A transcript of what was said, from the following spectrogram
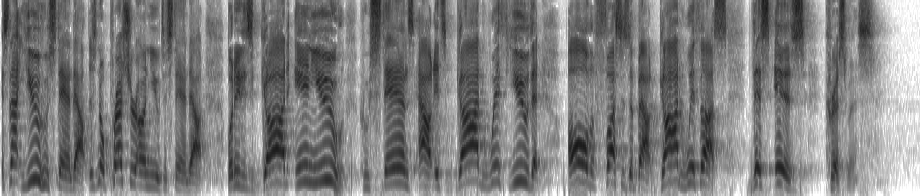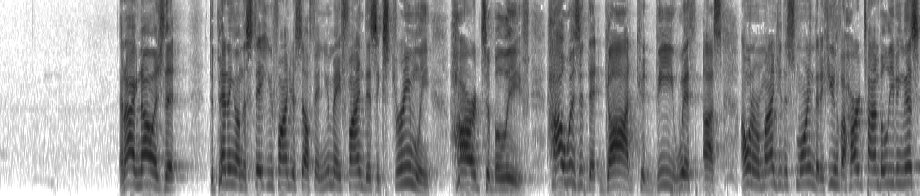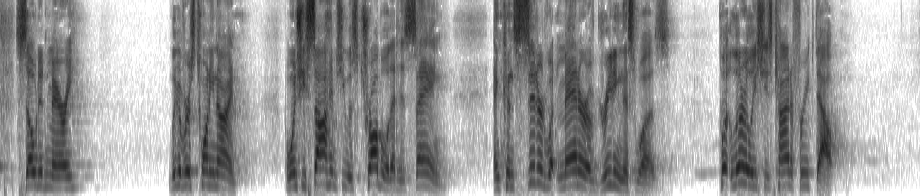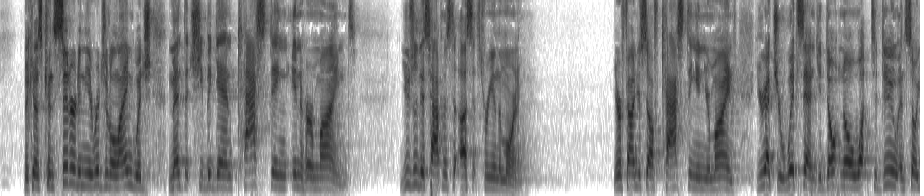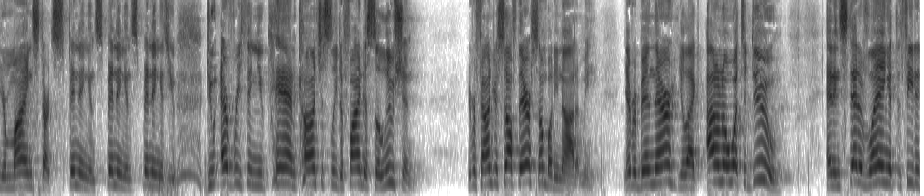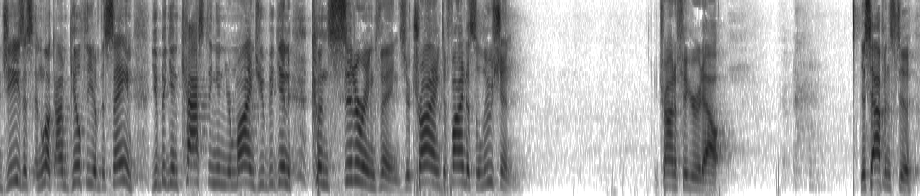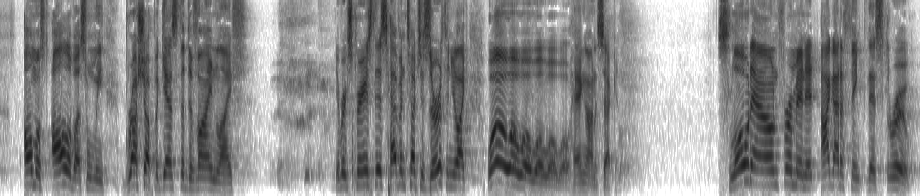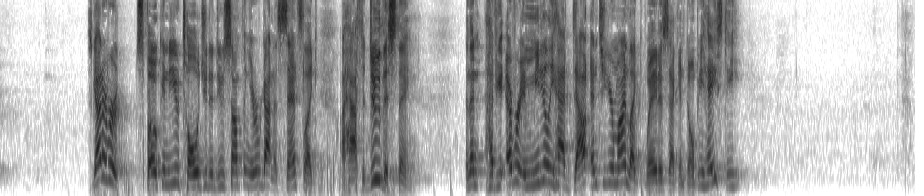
It's not you who stand out. There's no pressure on you to stand out, but it is God in you who stands out. It's God with you that all the fuss is about. God with us. This is Christmas. And I acknowledge that Depending on the state you find yourself in, you may find this extremely hard to believe. How is it that God could be with us? I want to remind you this morning that if you have a hard time believing this, so did Mary. Look at verse 29. But when she saw him, she was troubled at his saying and considered what manner of greeting this was. Put literally, she's kind of freaked out. Because considered in the original language meant that she began casting in her mind. Usually, this happens to us at three in the morning. You ever found yourself casting in your mind? You're at your wits' end. You don't know what to do. And so your mind starts spinning and spinning and spinning as you do everything you can consciously to find a solution. You ever found yourself there? Somebody nod at me. You ever been there? You're like, I don't know what to do. And instead of laying at the feet of Jesus and look, I'm guilty of the same, you begin casting in your mind, you begin considering things. You're trying to find a solution. You're trying to figure it out. This happens to almost all of us when we brush up against the divine life. You ever experienced this? Heaven touches earth, and you're like, whoa, whoa, whoa, whoa, whoa, whoa, hang on a second. Slow down for a minute. I got to think this through. Has God ever spoken to you, told you to do something? You ever gotten a sense like, I have to do this thing? And then have you ever immediately had doubt enter your mind? Like, wait a second, don't be hasty.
